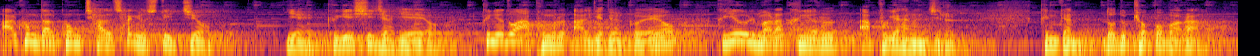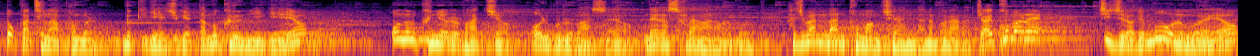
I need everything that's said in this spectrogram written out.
알콩달콩 잘 사귈 수도 있지요. 예, 그게 시작이에요. 그녀도 아픔을 알게 될 거예요. 그게 얼마나 그녀를 아프게 하는지를. 그러니까 너도 겪어봐라. 똑같은 아픔을 느끼게 해주겠다. 뭐 그런 얘기예요. 오늘 그녀를 봤죠. 얼굴을 봤어요. 내가 사랑하는 얼굴. 하지만 난 도망쳐야 한다는 걸 알았죠. 아이, 그만해! 찌질하게 뭐하는 거예요?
